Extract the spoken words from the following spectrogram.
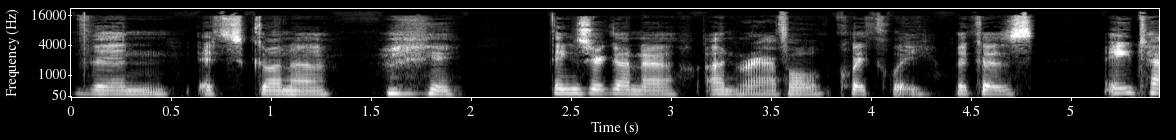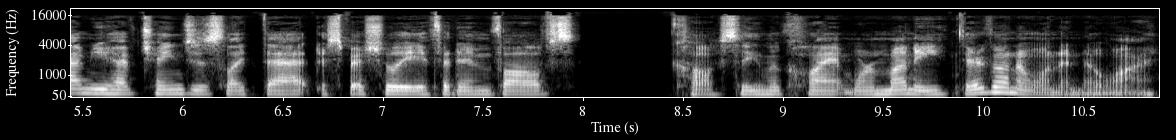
then it's gonna things are gonna unravel quickly because anytime you have changes like that especially if it involves costing the client more money they're want to know why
